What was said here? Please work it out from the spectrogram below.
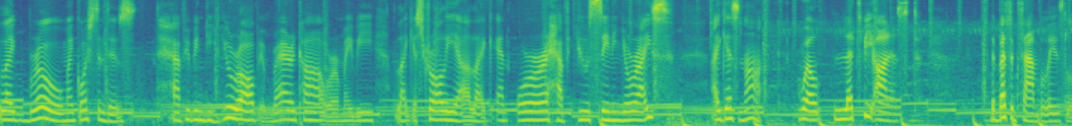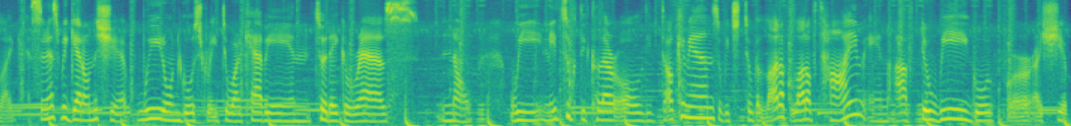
Like bro my question is have you been to Europe, America, or maybe like Australia, like and or have you seen in your eyes? I guess not. Well, let's be honest the best example is like as soon as we get on the ship we don't go straight to our cabin to take a rest no we need to declare all the documents which took a lot of lot of time and after we go for a ship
